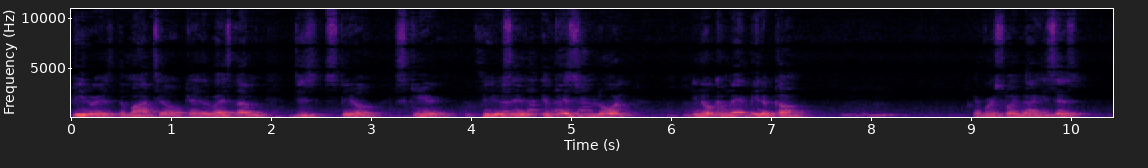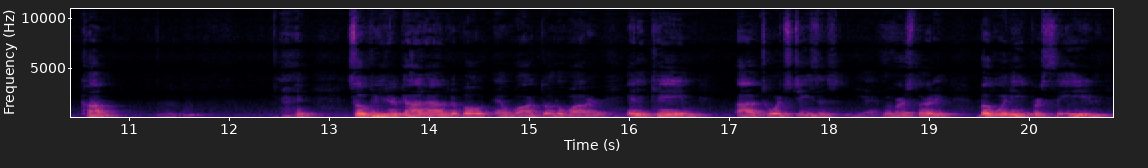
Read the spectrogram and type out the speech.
Peter is the macho, okay? The rest of them just still scared. Peter says, if it's you, Lord, you know, command me to come. In verse 29, he says, come. So Peter got out of the boat and walked on the water, and he came uh, towards Jesus. Yes. In verse 30. But when he perceived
